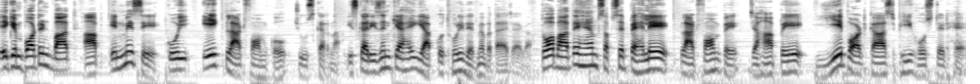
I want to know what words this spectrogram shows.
एक इंपॉर्टेंट बात, आप इनमें से कोई एक प्लेटफॉर्म को चूज़ करना। इसका रीजन क्या है, ये आपको थोड़ी देर में बताया जाएगा। तो अब आते हैं हम सबसे पहले प्लेटफॉर्म पे, जहाँ पे ये पॉडकास्ट भी होस्टेड है।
